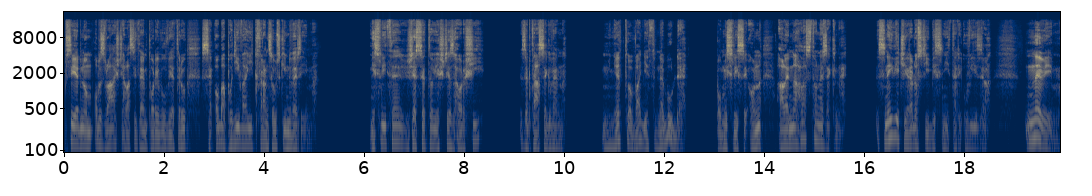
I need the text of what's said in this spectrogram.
Při jednom obzvlášť hlasitém poryvu větru se oba podívají k francouzským dveřím. Myslíte, že se to ještě zhorší? Zeptá se Gwen. Mně to vadit nebude, pomyslí si on, ale nahlas to neřekne. S největší radostí by s ní tady uvízl. Nevím,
